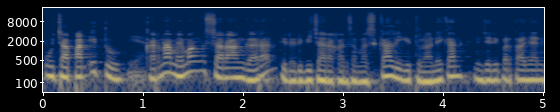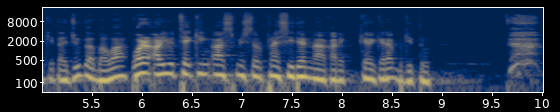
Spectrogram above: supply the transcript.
ucapan itu? Iya. Karena memang secara anggaran tidak dibicarakan sama sekali gitu. Nah, ini kan menjadi pertanyaan kita juga bahwa where are you taking us Mr. President? Nah, kira-kira begitu.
